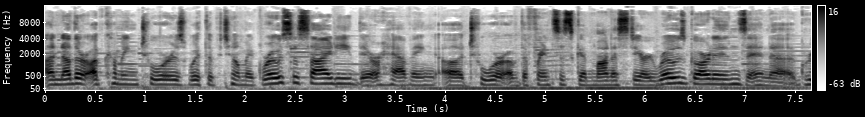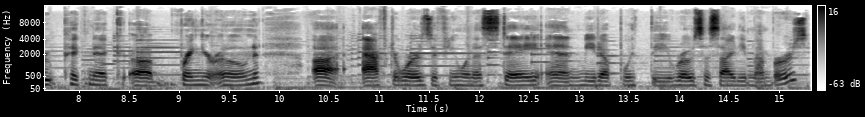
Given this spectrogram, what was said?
Another upcoming tour is with the Potomac Rose Society. They're having a tour of the Franciscan Monastery Rose Gardens and a group picnic, uh, bring your own. Uh, afterwards, if you want to stay and meet up with the Rose Society members.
